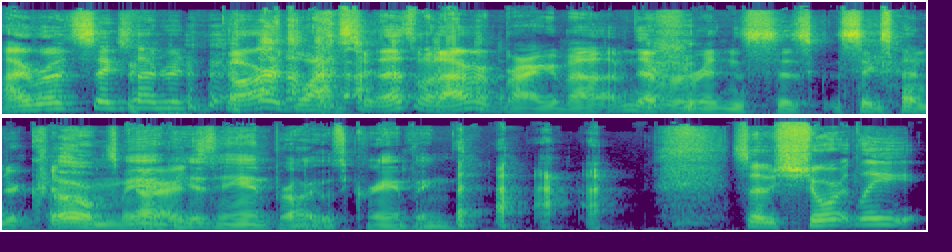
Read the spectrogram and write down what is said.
I wrote 600 cards last year. That's what I would brag about. I've never written sis- 600 Oh man, cards. his hand probably was cramping. So shortly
